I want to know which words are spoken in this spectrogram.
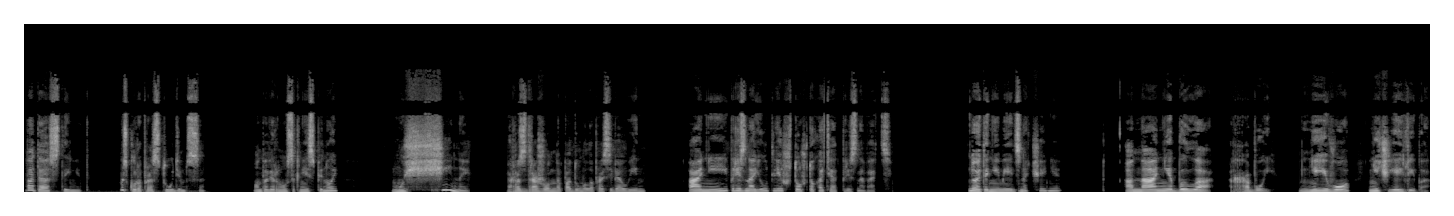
вода остынет, мы скоро простудимся. Он повернулся к ней спиной. — Мужчины! — раздраженно подумала про себя Уин. — Они признают лишь то, что хотят признавать. Но это не имеет значения. Она не была рабой, ни его, ни чьей-либо.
